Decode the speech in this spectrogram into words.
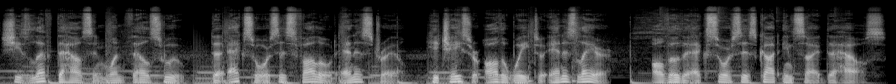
She's left the house in one fell swoop. The exorcist followed Anna's trail. He chased her all the way to Anna's lair. Although the exorcist got inside the house,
